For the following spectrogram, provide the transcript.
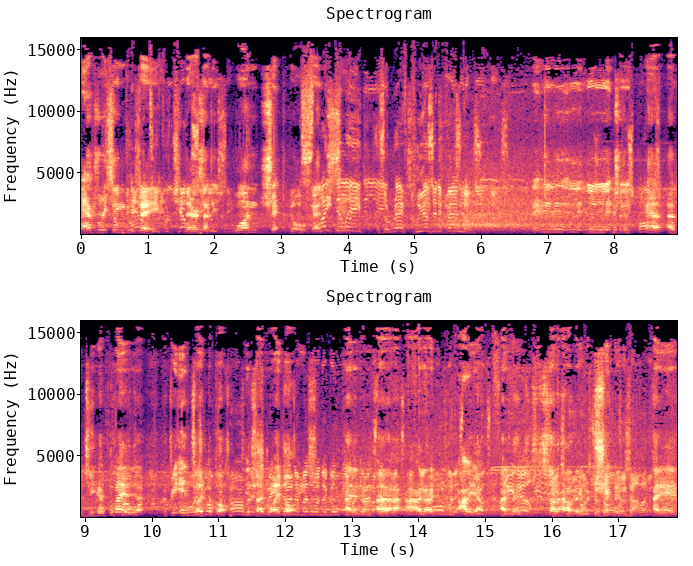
every single day there is at least one chip goal against. delay as the ref clears the defenders. Literally, a yeah, a, Does he t- go a player yeah, could be Oh, inside the box, power, but it's inside my box, and the goalkeeper and uh, stop it. uh, and I 54 put minutes Ali to out, and then somehow they would chip him, and then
